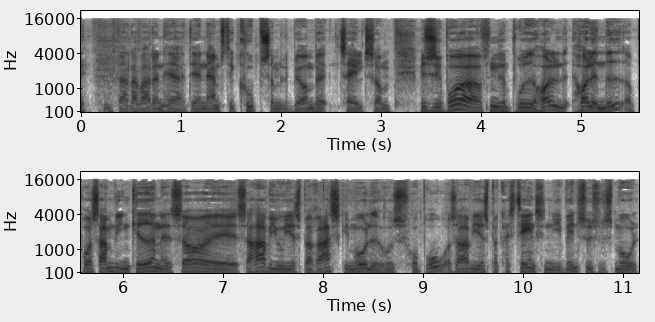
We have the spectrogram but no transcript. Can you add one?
da der var den her, det er nærmest et kup, som det blev omtalt som. Hvis vi skal prøve at, sådan, at bryde holdet, holdet ned og prøve at sammenligne kæderne, så, øh, så har vi jo Jesper Rask i målet hos Hobro, og så har vi Jesper Christiansen i Vendsyssels mål.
